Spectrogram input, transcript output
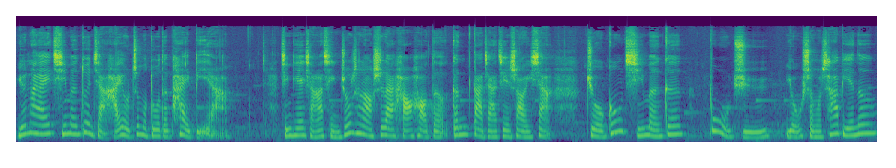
原来奇门遁甲还有这么多的派别啊！今天想要请忠诚老师来好好的跟大家介绍一下九宫奇门跟布局有什么差别呢？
